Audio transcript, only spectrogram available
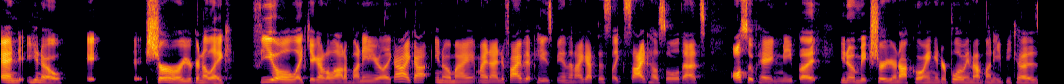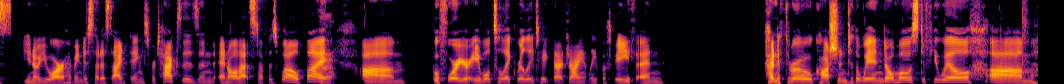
and you know it, it- sure you're going to like feel like you got a lot of money you're like oh i got you know my my 9 to 5 that pays me and then i got this like side hustle that's also paying me but you know make sure you're not going and you're blowing that money because you know you are having to set aside things for taxes and and all that stuff as well but Yeah. um before you're able to like really take that giant leap of faith and kind of throw caution to the wind almost if you will um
